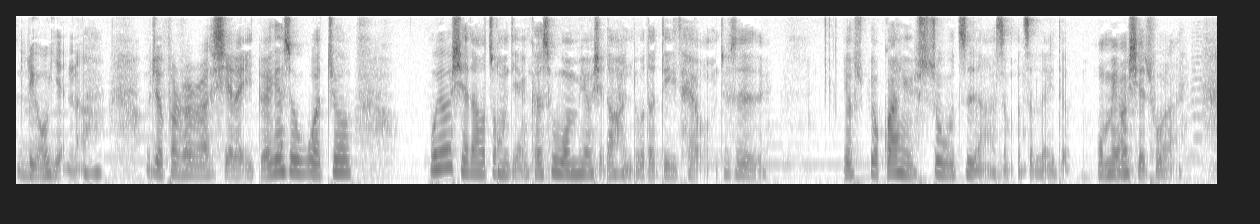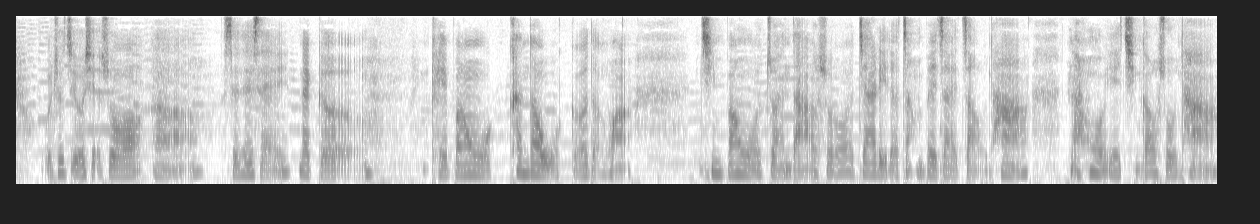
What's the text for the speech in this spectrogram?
留言了，我就啪啪啪写了一堆，但是我就我有写到重点，可是我没有写到很多的 detail，就是有有关于数字啊什么之类的，我没有写出来，我就只有写说啊，谁谁谁那个可以帮我看到我哥的话，请帮我转达说家里的长辈在找他，然后也请告诉他。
